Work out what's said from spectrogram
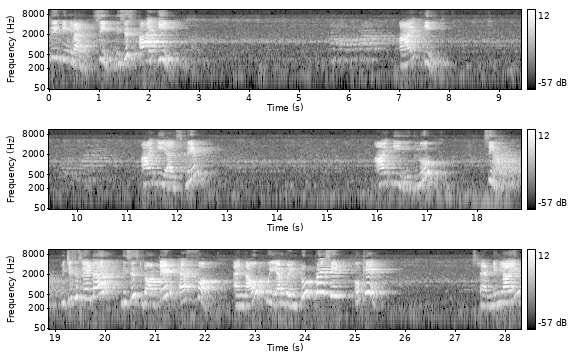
sleeping line see this is i e I E. I E ice cream. I E igloo. See, which is this letter? This is dotted F. And now we are going to trace it. Okay. Standing line,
